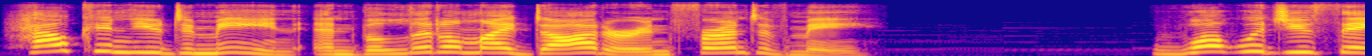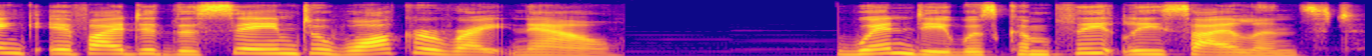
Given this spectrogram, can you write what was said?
How can you demean and belittle my daughter in front of me? What would you think if I did the same to Walker right now? Wendy was completely silenced.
